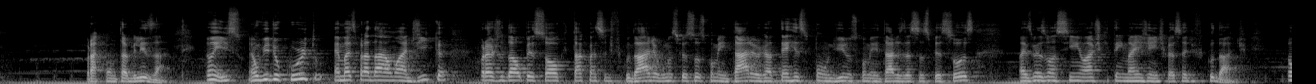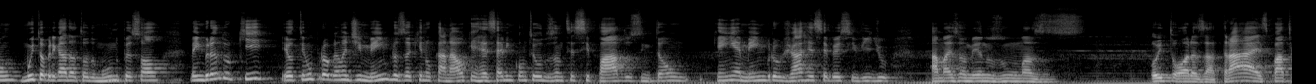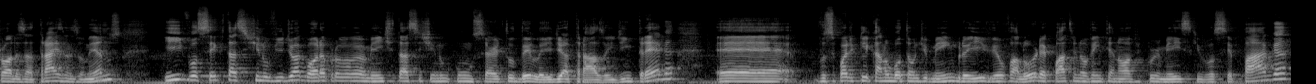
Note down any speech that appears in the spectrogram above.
para contabilizar. Então é isso, é um vídeo curto, é mais para dar uma dica, para ajudar o pessoal que está com essa dificuldade. Algumas pessoas comentaram, eu já até respondi nos comentários dessas pessoas, mas mesmo assim eu acho que tem mais gente com essa dificuldade. Então, muito obrigado a todo mundo, pessoal. Lembrando que eu tenho um programa de membros aqui no canal que recebem conteúdos antecipados. Então, quem é membro já recebeu esse vídeo há mais ou menos umas 8 horas atrás, 4 horas atrás, mais ou menos. E você que está assistindo o vídeo agora provavelmente está assistindo com um certo delay de atraso aí de entrega. É... Você pode clicar no botão de membro e ver o valor, é R$ 4,99 por mês que você paga.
